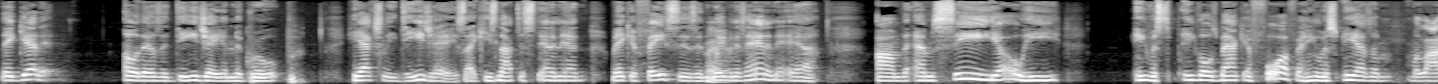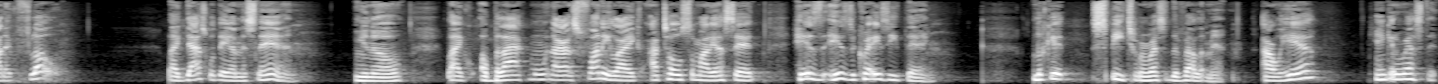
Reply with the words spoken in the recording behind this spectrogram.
they get it. Oh, there's a DJ in the group. He actually DJs. Like he's not just standing there making faces and waving his hand in the air. Um, the MC, yo, he he was he goes back and forth and he was he has a melodic flow. Like that's what they understand. You know, like a black moon. Like it's funny. Like I told somebody, I said, "Here's here's the crazy thing. Look at Speech from Arrested Development. Out here, can't get arrested.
